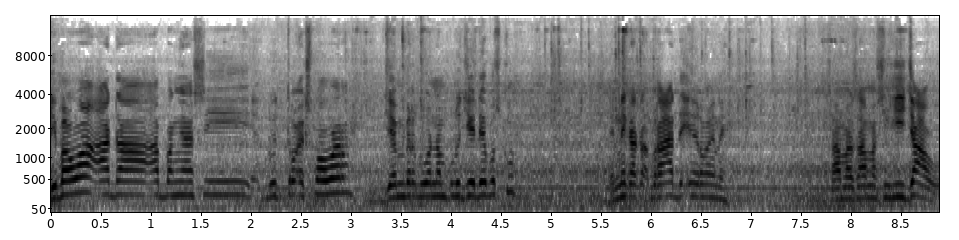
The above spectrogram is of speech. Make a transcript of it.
Di bawah ada abangnya si Dutro X Power Jember 260 JD bosku. Ini kakak beradik ya orang ini. Sama-sama si hijau.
